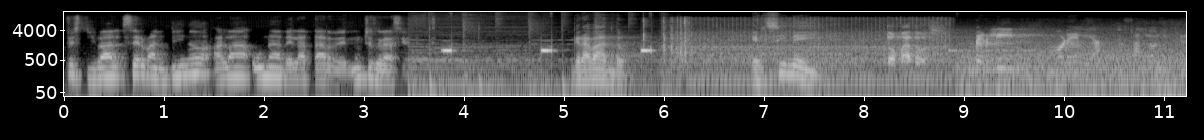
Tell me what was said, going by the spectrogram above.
Festival Cervantino a la una de la tarde. Muchas gracias. Grabando. El cine y toma 2. Berlín, Morelia, Tesalónica,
